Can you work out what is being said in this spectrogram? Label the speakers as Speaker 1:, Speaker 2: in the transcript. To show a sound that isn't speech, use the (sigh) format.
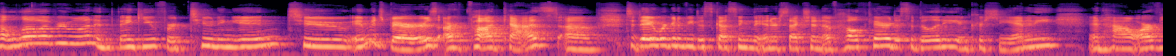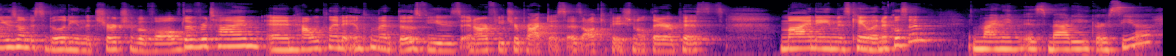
Speaker 1: Hello, everyone, and thank you for tuning in to Image Bearers, our podcast. Um, today, we're going to be discussing the intersection of healthcare, disability, and Christianity, and how our views on disability in the church have evolved over time, and how we plan to implement those views in our future practice as occupational therapists. My name is Kayla Nicholson.
Speaker 2: And my name is Maddie Garcia.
